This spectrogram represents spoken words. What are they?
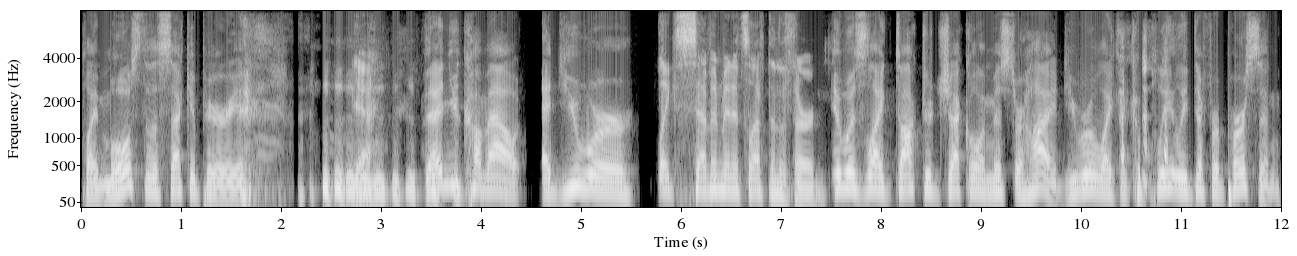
play most of the second period. Yeah. then you come out and you were. Like seven minutes left in the third. It was like Dr. Jekyll and Mr. Hyde. You were like a completely different person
